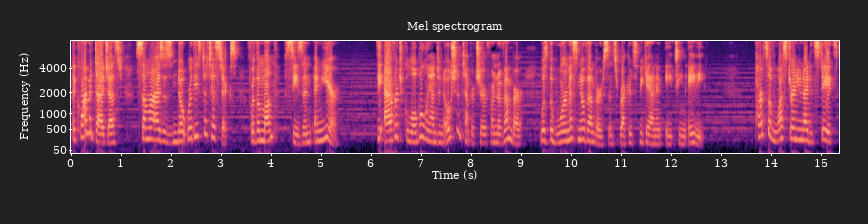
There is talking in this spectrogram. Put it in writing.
The Climate Digest summarizes noteworthy statistics for the month, season, and year. The average global land and ocean temperature for November was the warmest November since records began in 1880. Parts of western United States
